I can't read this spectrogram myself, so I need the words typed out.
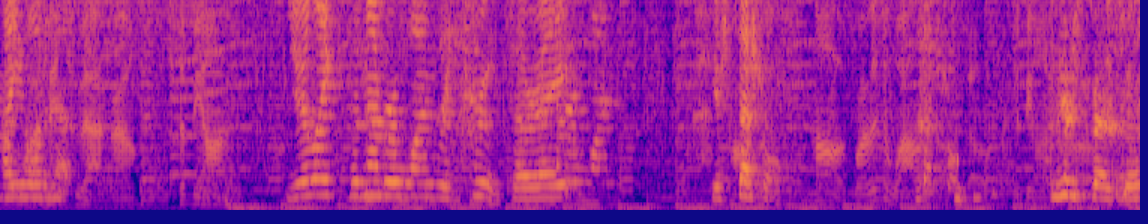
How you holding up? To be honest. You're like the number one recruit, all right? You're special. No, bro, it was a while ago. To be honest. You're special.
